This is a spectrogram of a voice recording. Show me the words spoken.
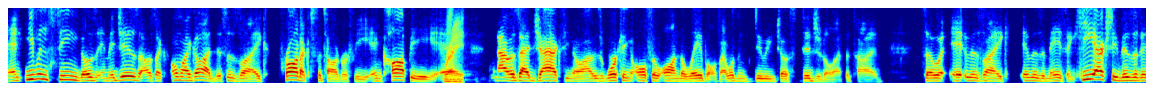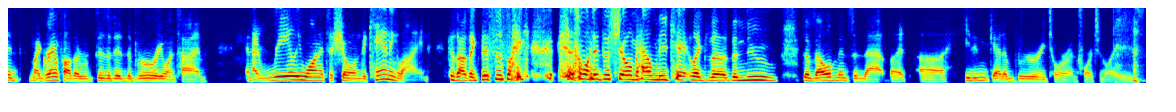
and even seeing those images i was like oh my god this is like product photography and copy and Right. When i was at Jack's you know i was working also on the labels. I wasn't doing just digital at the time. So it was like it was amazing. He actually visited my grandfather visited the brewery one time and i really wanted to show him the canning line because i was like this is like i wanted to show him how many can like the the new developments in that but uh he didn't get a brewery tour unfortunately. He's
